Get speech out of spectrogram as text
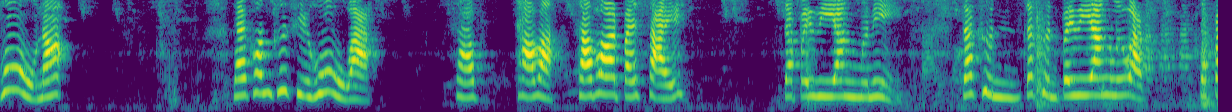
หูเนาะหลายคนคือสีหูว่าสาวถามว่าสาพรไปใสจะไปเวียงมือนี่ จะขึ้นจะขึ้นไปเวียงหรือว่าจะไป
